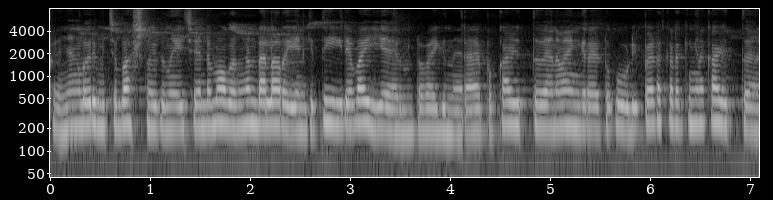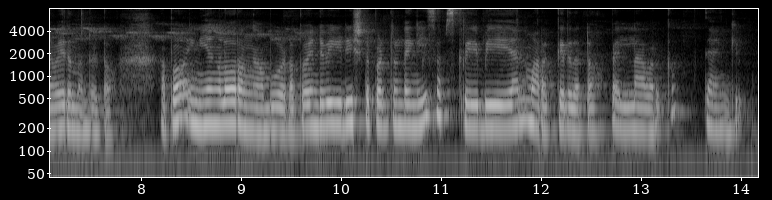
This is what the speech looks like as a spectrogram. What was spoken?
പിന്നെ ഞങ്ങൾ ഒരുമിച്ച് ഭക്ഷണം ഇരുന്ന് കഴിച്ചു. എന്റെ മുഖം കണ്ടാൽ അറിയാം. എനിക്ക് തീരെ വയ്യായിരുന്നു കേട്ടോ വൈകുന്നേരം. ആയപ്പോൾ കഴുത്ത് വേന ഭയങ്കരമായിട്ട് കൂടി. ഇപ്പോൾ ഇടയ്ക്കിടയ്ക്ക് ഇങ്ങനെ കഴുത്ത് വേന വരുന്നുണ്ട് കേട്ടോ അപ്പോൾ ഇനി ഞങ്ങൾ ഉറങ്ങാൻ പോകട്ടോ അപ്പോൾ എന്റെ വീഡിയോ ഇഷ്ടപ്പെട്ടിട്ടുണ്ടെങ്കിൽ സബ്സ്ക്രൈബ് ചെയ്യാൻ മറക്കരുത് കേട്ടോ അപ്പോൾ എല്ലാവർക്കും താങ്ക്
